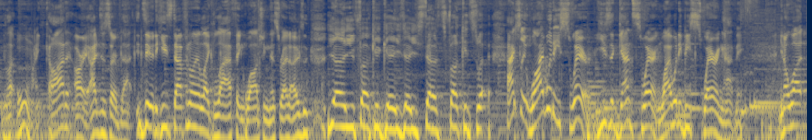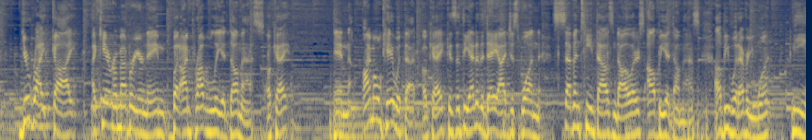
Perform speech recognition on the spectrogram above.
You're like, oh my god. All right, I deserve that. Dude, he's definitely like laughing watching this right now. He's like, yeah, you fucking guys, you start fucking swear. Actually, why would he swear? He's against swearing. Why would he be swearing at me? You know what? You're right, guy. I can't remember your name, but I'm probably a dumbass, okay? And I'm okay with that, okay? Because at the end of the day, I just won $17,000. I'll be a dumbass. I'll be whatever you want me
